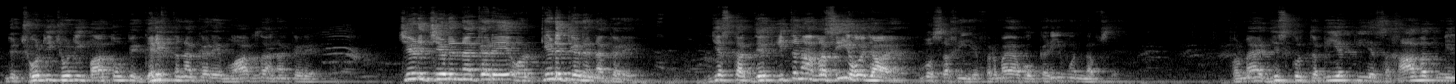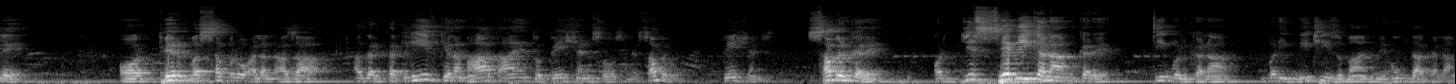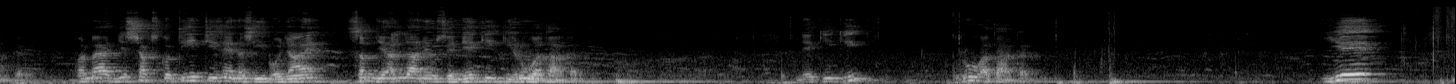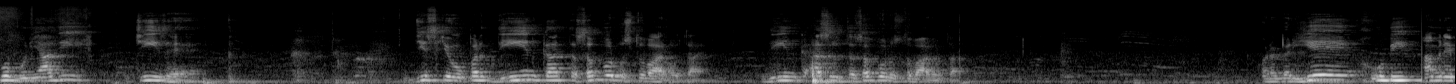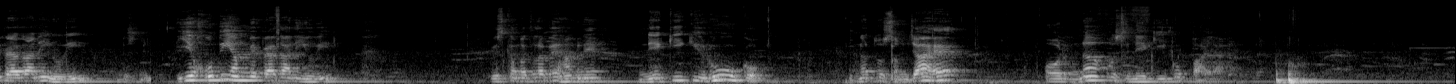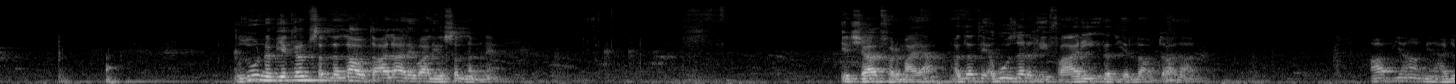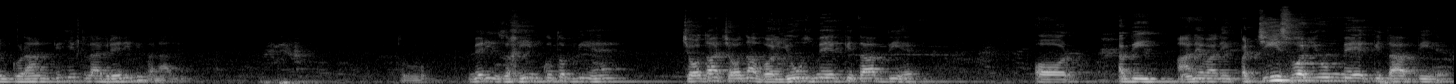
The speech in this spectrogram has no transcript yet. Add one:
جو چھوٹی چھوٹی باتوں پہ گرفت نہ کرے معاوضہ نہ کرے چڑ چڑ نہ کرے اور کڑ کڑ نہ کرے جس کا دل اتنا وسیع ہو جائے وہ سخی ہے فرمایا وہ کریم النفس ہے فرمایا جس کو طبیعت کی یہ سخاوت ملے اور پھر بصبر اگر تکلیف کے لمحات آئیں تو پیشنس ہو اس میں صبر ہو پیشنس صبر کرے اور جس سے بھی کلام کرے تیب الکلام بڑی میٹھی زبان میں عمدہ کلام کرے فرمایا جس شخص کو تین چیزیں نصیب ہو جائیں سمجھے اللہ نے اسے نیکی کی روح عطا کر دی نیکی کی روح عطا کر دی یہ وہ بنیادی چیز ہے جس کے اوپر دین کا تصور استوار ہوتا ہے دین کا اصل تصور استوار ہوتا ہے اور اگر یہ خوبی ہم نے پیدا نہیں ہوئی بسم اللہ یہ خوبی ہم میں پیدا نہیں ہوئی اس کا مطلب ہے ہم نے نیکی کی روح کو نہ تو سمجھا ہے اور نہ اس نیکی کو پایا ہے حضور نبی اکرم صلی اللہ تعالیٰ علیہ وسلم نے ارشاد فرمایا حضرت ابو ذر غفاری رضی اللہ تعالیٰ آپ یہاں میں القرآن کی ایک لائبریری بھی بنا لیں تو میری زخیم کتب بھی ہیں چودہ چودہ وریومز میں ایک کتاب بھی ہے اور ابھی آنے والی پچیس والیوم میں ایک کتاب بھی ہے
